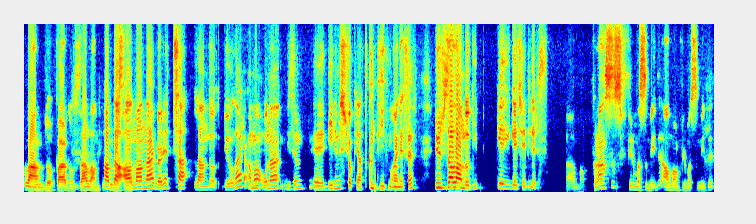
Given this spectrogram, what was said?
Zalando pardon Zalando. Hatta. Almanlar böyle Zalando diyorlar ama ona bizim e, dilimiz çok yatkın değil maalesef. Düz Zalando deyip ge- geçebiliriz. Tamam. Fransız firması mıydı? Alman firması mıydı?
